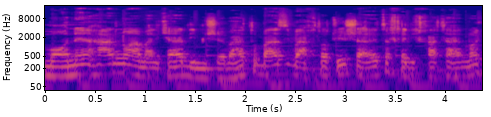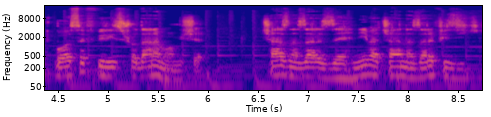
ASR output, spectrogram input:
مانع هر نوع عمل کردی میشه و حتی بعضی وقتا توی شرایط خیلی خطرناک باعث فریز شدن ما میشه. چه از نظر ذهنی و چه از نظر فیزیکی.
